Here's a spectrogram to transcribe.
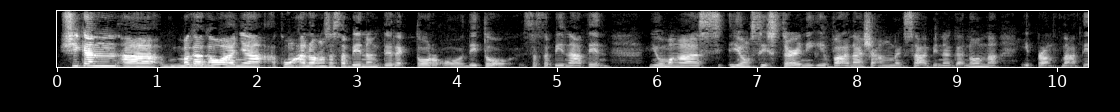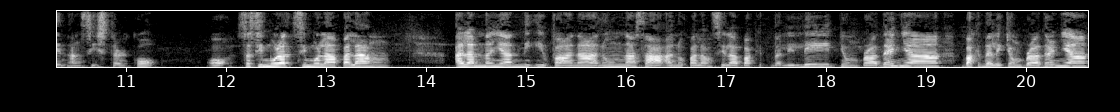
she can, ah, magagawa niya kung ano ang sasabihin ng director o dito, sasabihin natin, yung mga, yung sister ni Ivana, siya ang nagsabi na gano'n na i-prank natin ang sister ko. O, sa simula't simula pa lang, alam na yan ni Ivana nung nasa ano pa lang sila, bakit dali late yung brother niya, bakit dali late yung brother niya,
